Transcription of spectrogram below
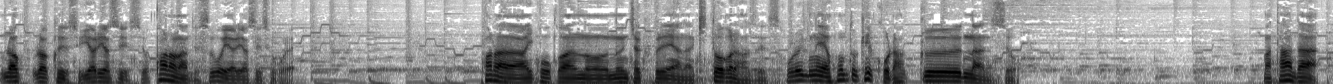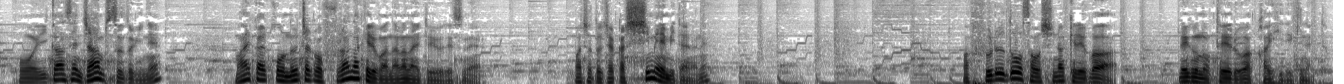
楽、楽ですよ。やりやすいですよ。パラなんてすごいやりやすいですよ、これ。パラ愛好家のヌンチャクプレイヤーならきっとわかるはずです。これね、ほんと結構楽なんですよ。まあ、ただ、こう、いかんせんジャンプするときね、毎回こう、ヌンチャクを振らなければならないというですね、まあ、ちょっと若干使命みたいなね、まあ、振る動作をしなければ、レグのテールは回避できないと。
